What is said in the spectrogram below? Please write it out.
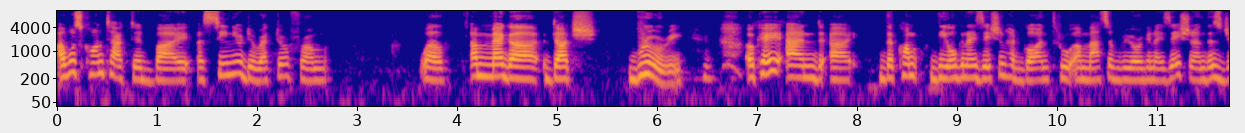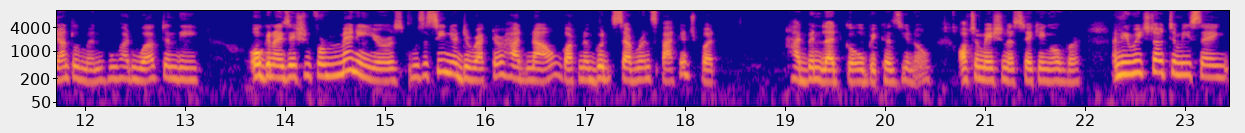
I was contacted by a senior director from, well, a mega Dutch brewery. okay. And uh, the, the organization had gone through a massive reorganization. And this gentleman who had worked in the organization for many years was a senior director, had now gotten a good severance package, but had been let go because, you know, automation is taking over. And he reached out to me saying,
